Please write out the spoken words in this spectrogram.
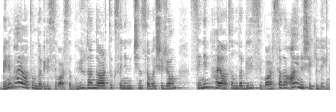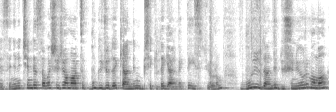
benim hayatımda birisi varsa bu yüzden de artık senin için savaşacağım. Senin hayatında birisi varsa da aynı şekilde yine senin için de savaşacağım. Artık bu gücü de kendim bir şekilde gelmekte istiyorum. Bu yüzden de düşünüyorum ama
